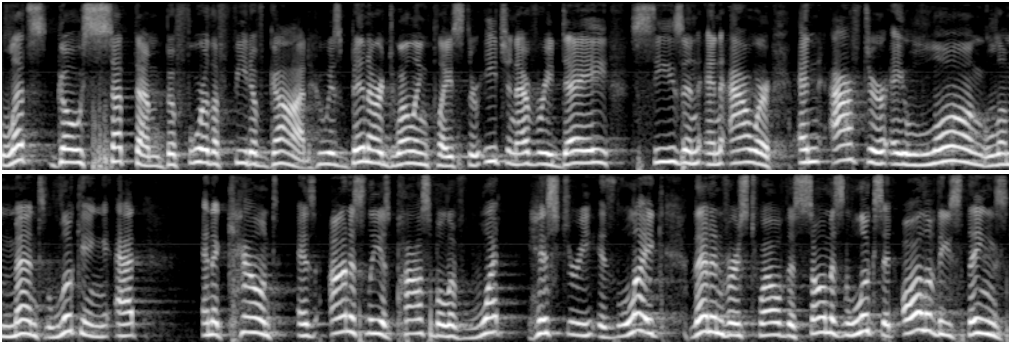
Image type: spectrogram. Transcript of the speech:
Let's go set them before the feet of God, who has been our dwelling place through each and every day, season, and hour. And after a long lament, looking at an account as honestly as possible of what history is like, then in verse 12, the psalmist looks at all of these things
